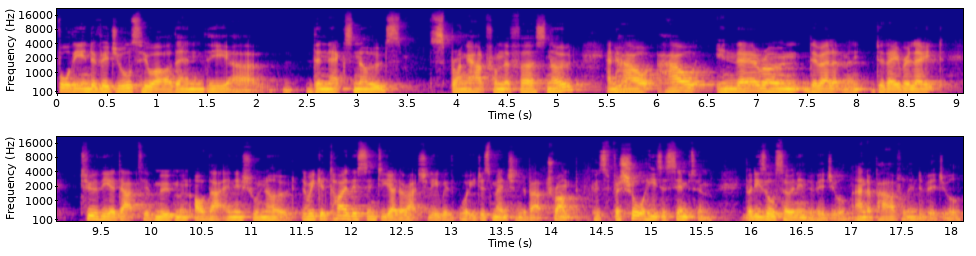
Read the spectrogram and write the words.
for the individuals who are then the, uh, the next nodes sprung out from the first node and yeah. how, how in their own development do they relate to the adaptive movement of that initial node. We could tie this in together actually with what you just mentioned about Trump, because for sure he's a symptom, but he's also an individual and a powerful individual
